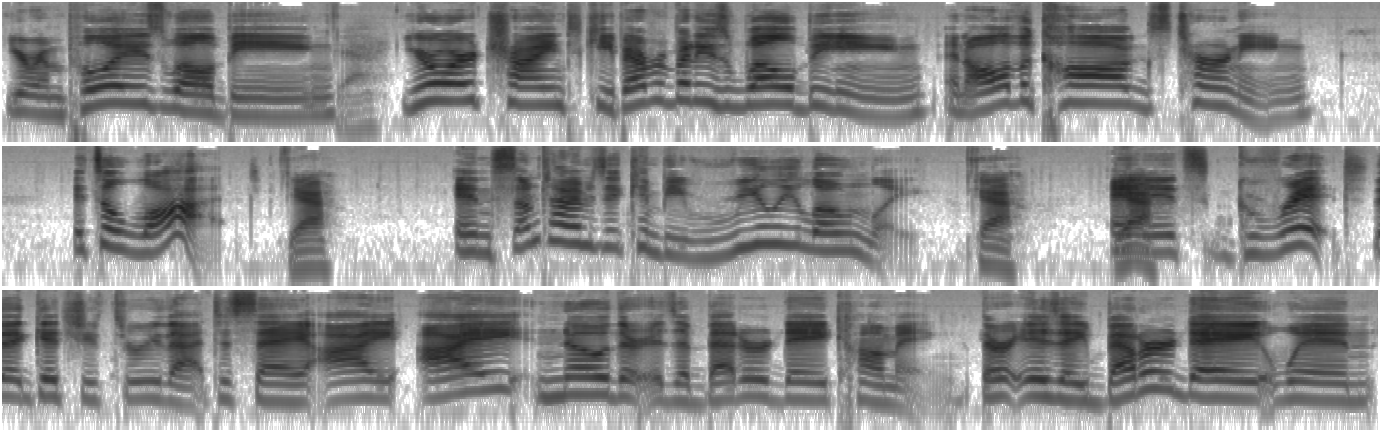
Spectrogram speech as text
your employees' well-being. Yeah. You're trying to keep everybody's well-being and all the cogs turning. It's a lot. yeah. And sometimes it can be really lonely. Yeah. And yeah. it's grit that gets you through that to say, I I know there is a better day coming. There is a better day when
